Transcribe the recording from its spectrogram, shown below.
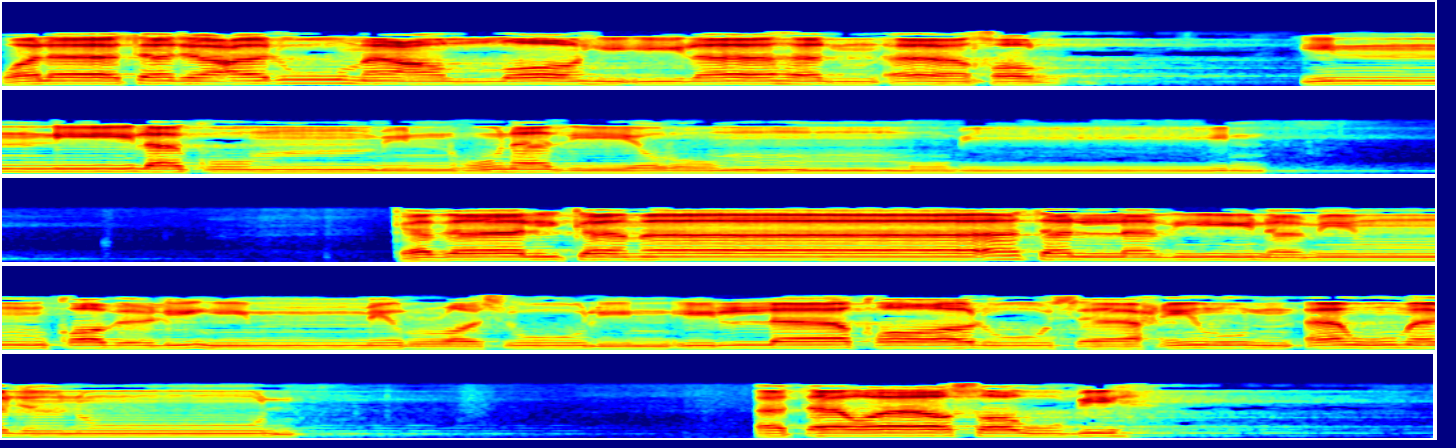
ولا تجعلوا مع الله إلها آخر إني لكم منه نذير مبين كذلك ما أَتَى الَّذِينَ مِن قَبْلِهِم مِّن رَّسُولٍ إِلَّا قَالُوا سَاحِرٌ أَوْ مَجْنُونٌ أَتَوَاصَوْا بِهِ ۚ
